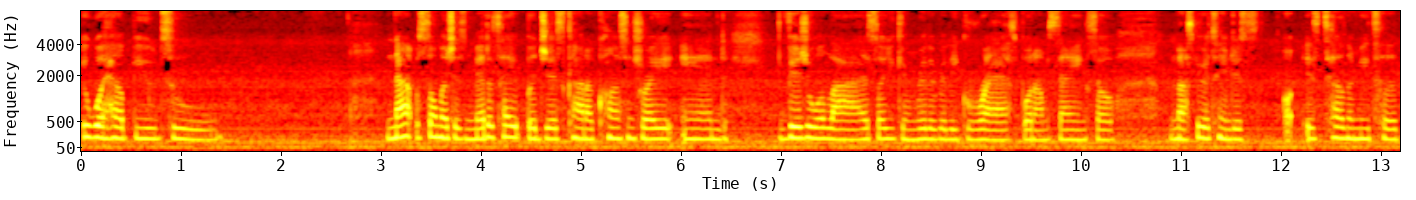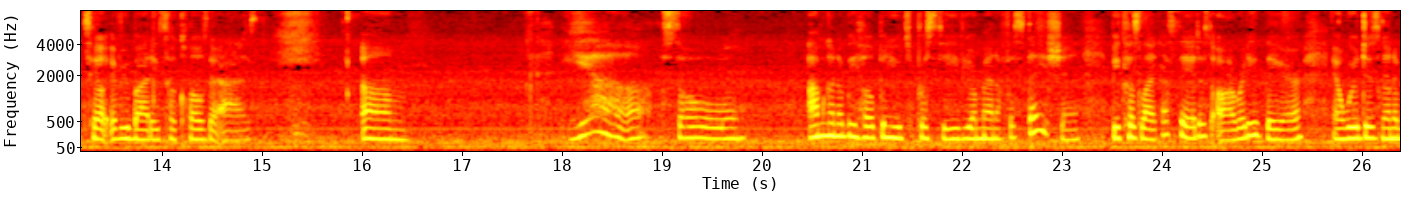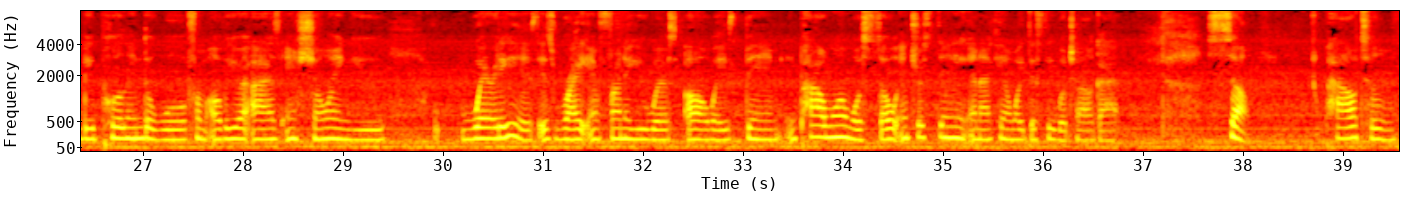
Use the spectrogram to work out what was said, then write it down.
it will help you to not so much as meditate, but just kind of concentrate and visualize so you can really really grasp what I'm saying. So my spirit team just uh, is telling me to tell everybody to close their eyes um yeah so i'm gonna be helping you to perceive your manifestation because like i said it's already there and we're just gonna be pulling the wool from over your eyes and showing you where it is it's right in front of you where it's always been and pile one was so interesting and i can't wait to see what y'all got so pile two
